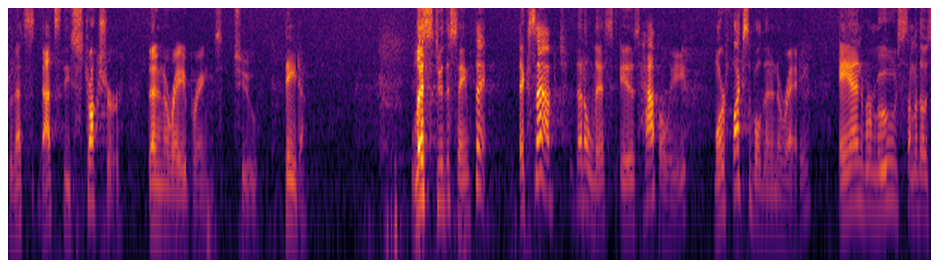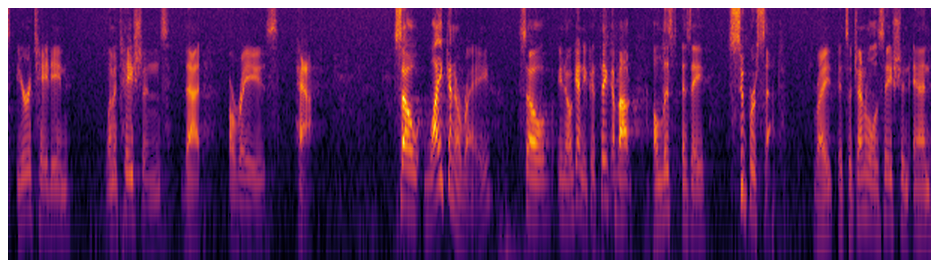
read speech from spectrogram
So that's, that's the structure that an array brings to data. Lists do the same thing, except that a list is happily more flexible than an array and removes some of those irritating limitations that arrays have. So like an array, so, you know, again, you could think about a list as a superset, right? It's a generalization and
